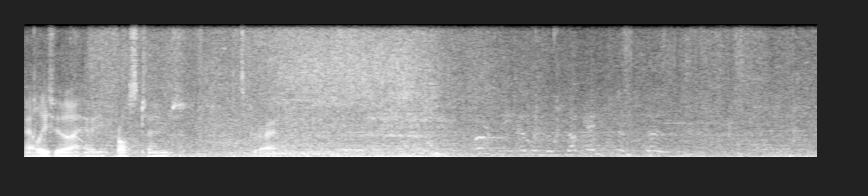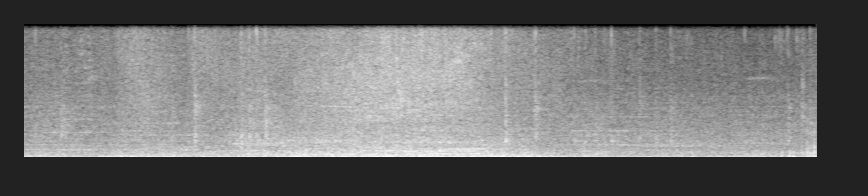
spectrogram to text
At least we don't have any frost tombs. That's great. Okay.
